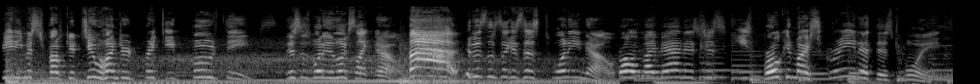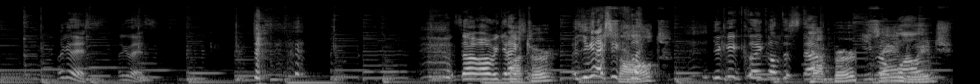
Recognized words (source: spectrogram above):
Feeding Mr. Pumpkin 200 freaking food things. This is what he looks like now. Ah! It just looks like it says 20 now. Bro, my man is just, he's broken my screen at this point. Look at this. Look at this. so, oh, we can Butter, actually, you can actually salt, click, you can click on the stuff. pepper, even while- sandwich,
